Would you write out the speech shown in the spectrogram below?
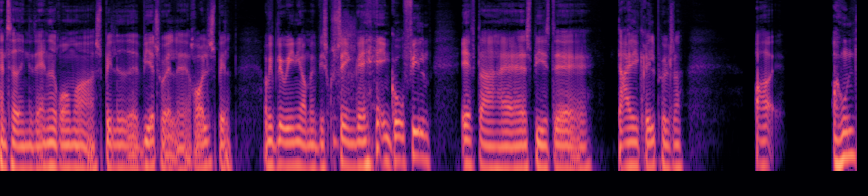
han sad ind i et andet rum og spillede øh, virtuelle øh, rollespil. Og vi blev enige om, at vi skulle se en, en god film, efter at have spist øh, dejlige grillpølser. Og, og hun,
